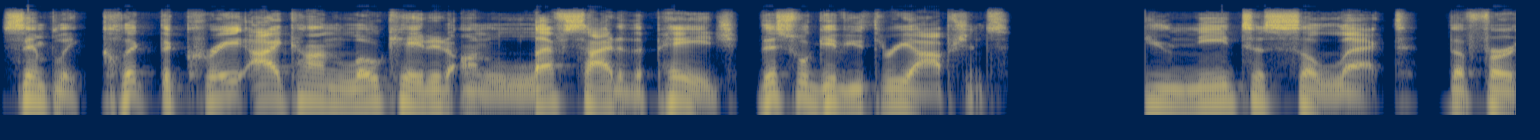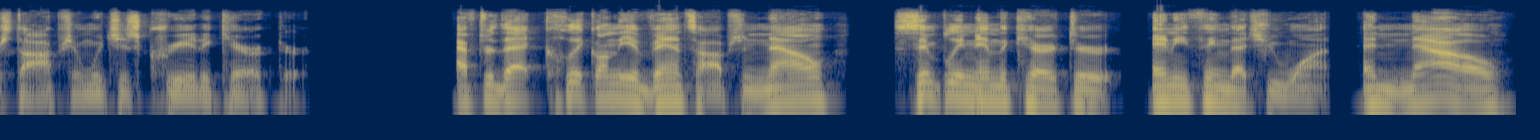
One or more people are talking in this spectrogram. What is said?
simply click the create icon located on left side of the page. This will give you three options. You need to select the first option, which is create a character. After that, click on the advanced option. Now, simply name the character anything that you want. And now,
